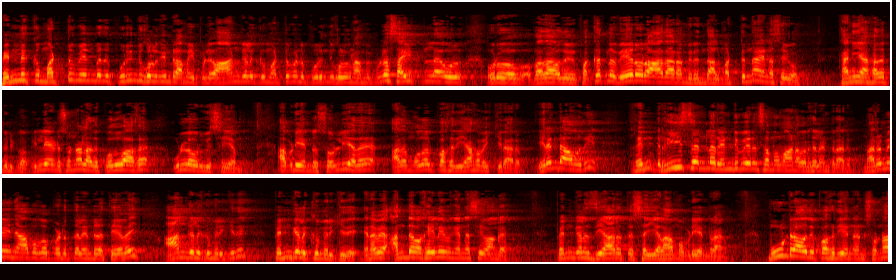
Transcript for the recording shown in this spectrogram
பெண்ணுக்கு மட்டும் என்பது புரிந்து கொள்கின்ற அமைப்பிலோ ஆண்களுக்கு மட்டும் என்று புரிந்து கொள்கின்ற அமைப்பிலோ சைட்டில் ஒரு ஒரு அதாவது பக்கத்தில் வேறொரு ஆதாரம் இருந்தால் மட்டும்தான் என்ன செய்வோம்? தனியாக அதை பிரிப்போம். இல்லை என்று சொன்னால் அது பொதுவாக உள்ள ஒரு விஷயம். அப்படி என்று சொல்லி அதை அதை முதல் பகுதியாக வைக்கிறார். இரண்டாவது ரெண்டு ரீசன்ல ரெண்டு பேரும் சமமானவர்கள் என்றார். மறுமையை ஞாபகப்படுத்தல் என்ற தேவை ஆண்களுக்கும் இருக்குது பெண்களுக்கும் இருக்குது. எனவே அந்த வகையில் இவங்க என்ன செய்வாங்க? பெண்களும் ஜியாரத்தை செய்யலாம் அப்படி என்றாங்க. மூன்றாவது பகுதி என்னன்னு சொன்னா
